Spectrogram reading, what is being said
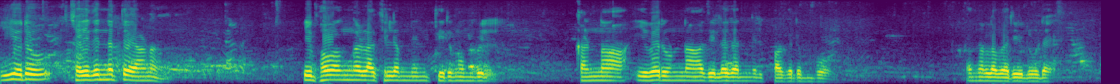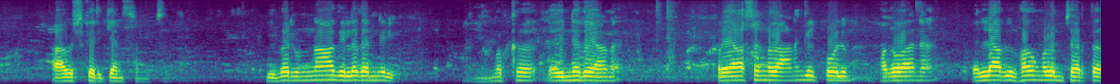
ഈ ഒരു ചൈതന്യത്തെയാണ് വിഭവങ്ങൾ അഖിലം നിൻ തിരുമുമ്പിൽ കണ്ണ ഇവരുണ്ണാതില തന്നിൽ പകരുമ്പോൾ എന്നുള്ള വരിയിലൂടെ ആവിഷ്കരിക്കാൻ ശ്രമിച്ചത് ഇവരുണ്ണാതില തന്നിൽ നമുക്ക് ദൈന്യതയാണ്. പ്രയാസങ്ങളാണെങ്കിൽ പോലും ഭഗവാന് എല്ലാ വിഭവങ്ങളും ചേർത്ത്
